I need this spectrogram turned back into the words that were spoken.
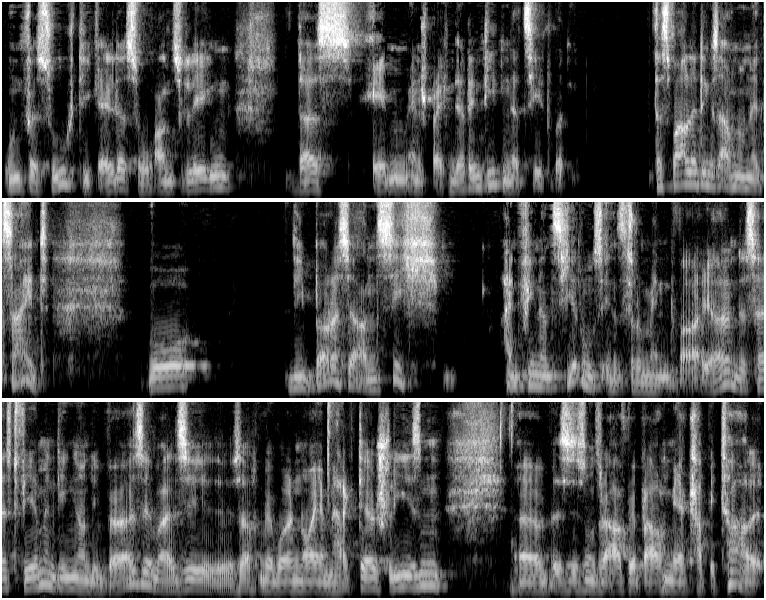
und versucht, die Gelder so anzulegen, dass eben entsprechende Renditen erzielt wurden. Das war allerdings auch noch eine Zeit, wo die Börse an sich ein Finanzierungsinstrument war. Ja? Das heißt, Firmen gingen an die Börse, weil sie sagten, wir wollen neue Märkte erschließen. Äh, das ist unsere Aufgabe, wir brauchen mehr Kapital.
